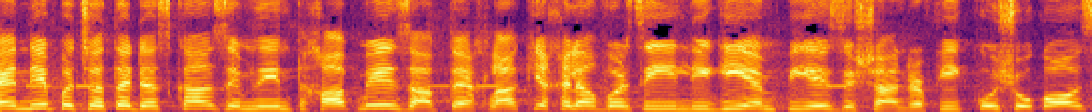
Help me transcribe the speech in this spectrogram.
एन ए पचहत्तर डस्का ज़मनी इंतखाब में जबता अखलाक की खिलाफ वर्जी लीगी M P A Zeeshan Rafiq को शोकॉज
